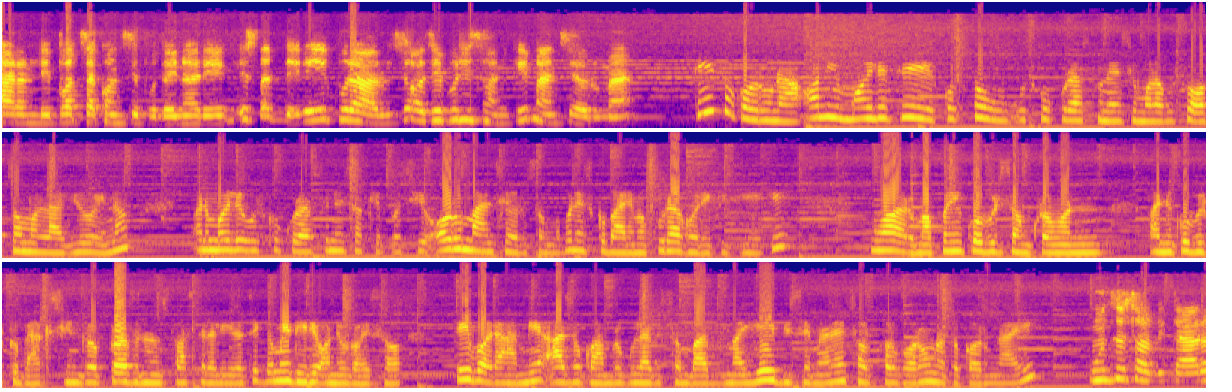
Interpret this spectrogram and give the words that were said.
कारणले बच्चा कन्सेप्ट हुँदैन अरे यस्ता धेरै कुराहरू चाहिँ अझै पनि छन् कि मान्छेहरूमा। त्यही त करुणा अनि मैले चाहिँ कस्तो उसको कुरा सुनेपछि मलाई कस्तो अचम्म लाग्यो होइन? अनि मैले उसको कुरा सुनिसकेपछि अरू मान्छेहरूसँग पनि यसको बारेमा कुरा गरेकी थिएँ कि। उहाँहरूमा पनि कोभिड सङ्क्रमण अनि कोभिडको भ्याक्सिन र प्रजनन स्वास्थ्यलाई लिएर चाहिँ एकदमै धेरै अन्य रहेछ। त्यही भएर हामी आजको हाम्रो गुलाबी संवादमा यही विषयमा नै छलफल गरौँ न त करुणा है। हुन्छ सविता र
